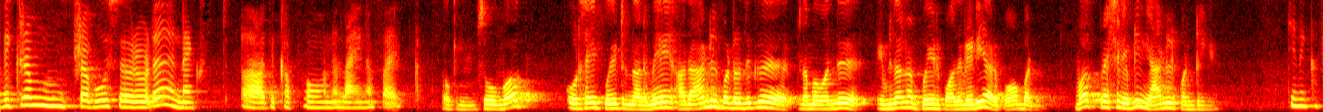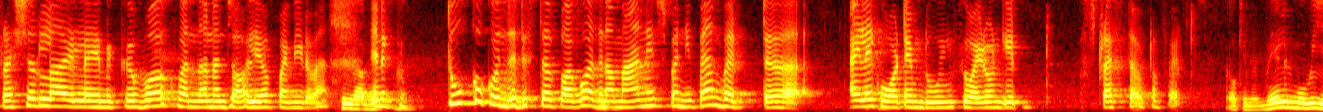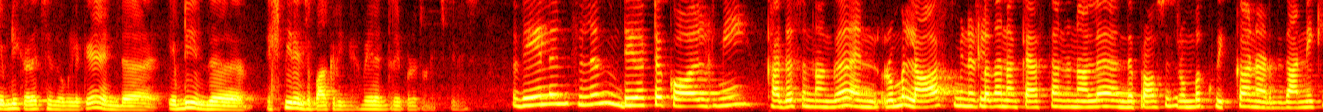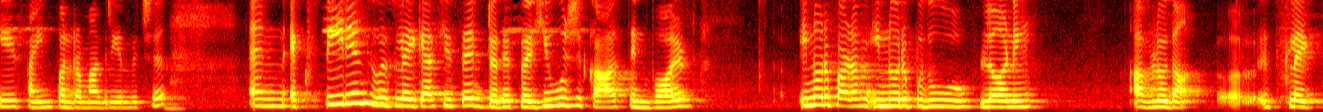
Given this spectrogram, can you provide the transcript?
விக்ரம் பிரபு சாரோட நெக்ஸ்ட் அதுக்கப்புறம் ஒன்று லைன் அப் ஆயிருக்கு. ஓகே மேம் ஸோ ஒர்க் ஒரு சைட் போயிட்டு இருந்தாலுமே அதை ஹேண்டில் பண்ணுறதுக்கு நம்ம வந்து எப்படி இருந்தாலும் நம்ம போயிருப்போம் அது ரெடியாக இருப்போம் பட் ஒர்க் ப்ரெஷர் எப்படி நீங்கள் ஹேண்டில் பண்ணுறீங்க எனக்கு ப்ரெஷர்லாம் இல்லை எனக்கு ஒர்க் வந்தால் நான் ஜாலியாக பண்ணிடுவேன். எனக்கு தூக்கம் கொஞ்சம் டிஸ்டர்ப் ஆகும் அதை நான் மேனேஜ் பண்ணிப்பேன் but I like what I'm doing so I don't get stressed out of it okay ma'am Velan movie எப்படி கிடைச்சது உங்களுக்கு? அண்ட் எப்படி இந்த எக்ஸ்பீரியன்ஸை பார்க்குறீங்க? வேலன் திரைப்படத்தோட experience Velan film director called me கதை சொன்னாங்க. அண்ட் ரொம்ப லாஸ்ட் மினிட்ல தான் நான் கேஸ்ட் ஆனனால அந்த ப்ராசஸ் ரொம்ப குவிக்காக நடந்தது. அன்னைக்கே சைன் பண்ணுற மாதிரி இருந்துச்சு. And experience was like as you said this a huge cast involved இன்னொரு படம் இன்னொரு புது லேர்னிங் அவ்வளோதான் it's like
